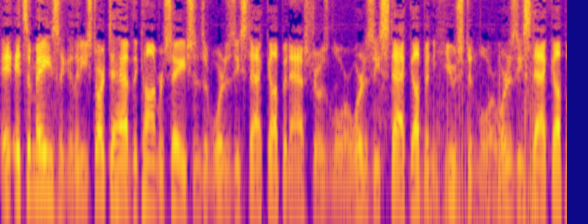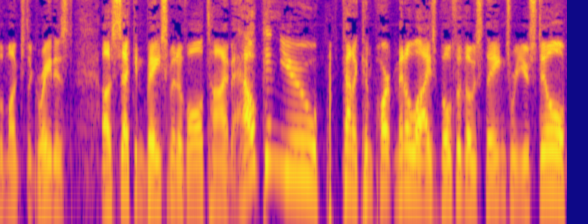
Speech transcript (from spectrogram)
It's amazing. And then you start to have the conversations of where does he stack up in Astros lore? Where does he stack up in Houston lore? Where does he stack up amongst the greatest uh, second baseman of all time? How can you kind of compartmentalize both of those things where you're still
